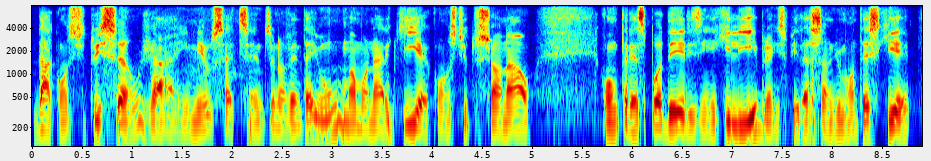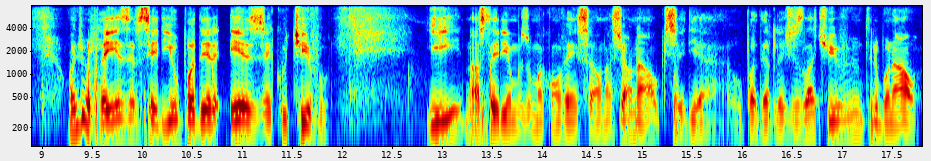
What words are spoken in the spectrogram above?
da Constituição, já em 1791, uma monarquia constitucional com três poderes em equilíbrio, a inspiração de Montesquieu, onde o rei exerceria o poder executivo. E nós teríamos uma convenção nacional, que seria o poder legislativo, e um tribunal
